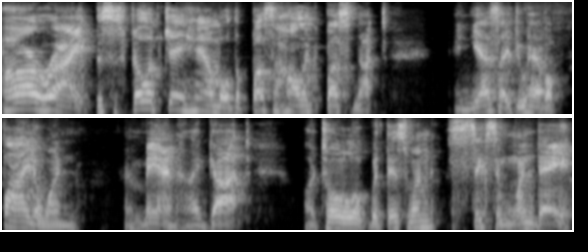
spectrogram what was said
All right, this is Philip J. Hamill, the Busaholic Bus Nut. And yes, I do have a final one. And man, I got a total with this one six in one day,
